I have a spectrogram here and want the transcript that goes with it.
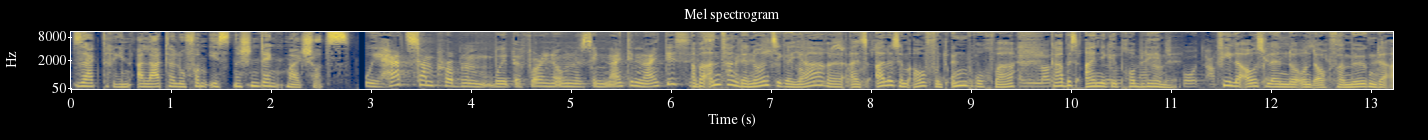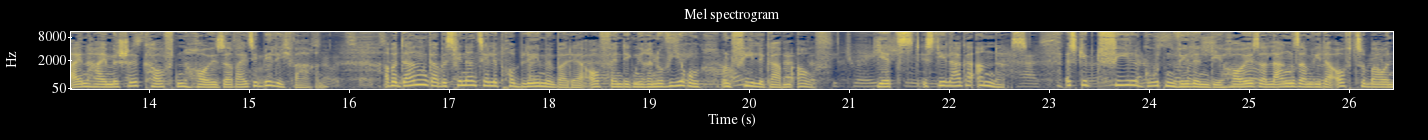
sagt Rin Alatalu vom estnischen Denkmalschutz. Aber Anfang der 90er Jahre, als alles im Auf- und Umbruch war, gab es einige Probleme. Viele Ausländer und auch vermögende Einheimische kauften Häuser, weil sie billig waren. Aber dann gab es finanzielle Probleme bei der aufwendigen Renovierung und viele gaben auf. Jetzt ist die Lage anders. Es gibt viel guten Willen, die Häuser langsam wieder aufzubauen.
